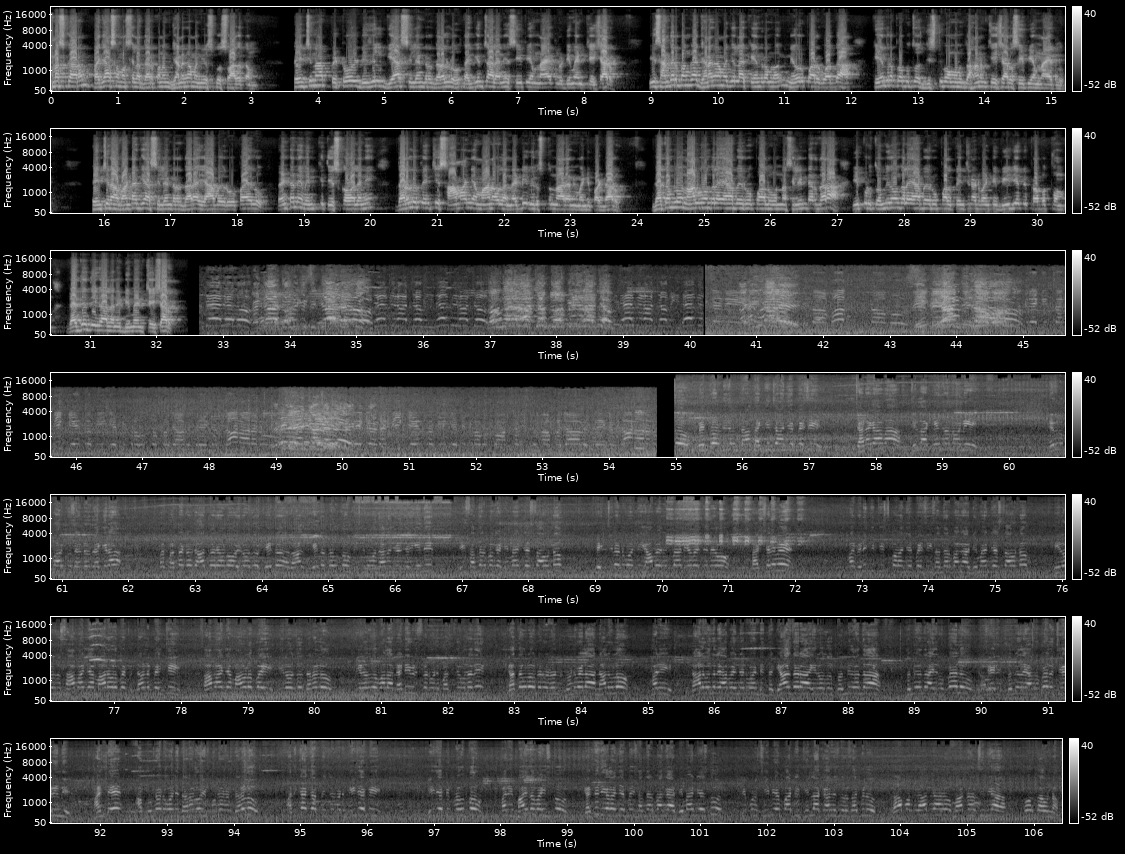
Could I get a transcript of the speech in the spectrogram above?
నమస్కారం. ప్రజా సమస్యల దర్పణం జనగామ న్యూస్కు స్వాగతం. పెంచిన పెట్రోల్ డీజిల్ గ్యాస్ సిలిండర్ ధరలు తగ్గించాలని సిపిఎం నాయకులు డిమాండ్ చేశారు. ఈ సందర్భంగా జనగామ జిల్లా కేంద్రంలోని నెహ్రూ పార్క్ వద్ద కేంద్ర ప్రభుత్వ దిష్టిబొమ్మను దహనం చేశారు సిపిఎం నాయకులు. పెంచిన వంట గ్యాస్ సిలిండర్ ధర యాభై రూపాయలు వెంటనే వెనక్కి తీసుకోవాలని ధరలు పెంచి సామాన్య మానవుల నడ్డి విరుస్తున్నారని మండిపడ్డారు. గతంలో నాలుగు వందల యాభై రూపాయలు ఉన్న సిలిండర్ ధర ఇప్పుడు తొమ్మిది వందల యాభై రూపాయలు పెంచినటువంటి బీజేపీ ప్రభుత్వం గద్దె దిగాలని డిమాండ్ చేశారు కేంద్ర బీజేపీ ప్రజా వ్యతిరేక విధానాలను వ్యతిరేకించాలి. వ్యతిరేకించండి కేంద్ర బీజేపీ ప్రభుత్వం అనుసరిస్తున్న ప్రజా వ్యతిరేక విధానాలను పెట్రోల్ డీజిల్ ధర తగ్గించాలని చెప్పేసి జనగామ జిల్లా కేంద్రంలోని నెహ్రూ పార్క్ సెంటర్ దగ్గర మరి పట్టకవిత ఆధ్వర్యంలో ఈరోజు కేంద్ర కేంద్ర ప్రభుత్వం విశ్రమ దానం చేయడం జరిగింది. ఈ సందర్భంగా డిమాండ్ చేస్తూ ఉన్నాం. పెంచినటువంటి యాభై రూపాయలు ఏవైతేనేవో తక్షణమే మరి వెనక్కి తీసుకోవాలని చెప్పేసి ఈ సందర్భంగా డిమాండ్ చేస్తూ ఉన్నాం. ఈరోజు సామాన్య మానవులపై ధరలు పెంచి సామాన్య మానవులపై ఈరోజు ధరలు ఈరోజు వాళ్ళ నడి విడిచినటువంటి పరిస్థితి ఉన్నది గతంలో ఉన్నటువంటి రెండు- రెండు వేల నాలుగులో మరి నాలుగు వందల యాభై ఉన్నటువంటి గ్యాస్ ధర ఈరోజు తొమ్మిది వందల తొమ్మిది వందల ఐదు రూపాయలు చేరి తొమ్మిది వందల యాభై రూపాయలు చేరింది అంటే అప్పుడు ఉన్నటువంటి ధరలు ఇప్పుడు ఉన్నటువంటి ధరలు అధికంగా పెంచినటువంటి బీజేపీ బీజేపీ ప్రభుత్వం మరి బాధ్యత వహిస్తూ గద్దె దిగాలని చెప్పి సందర్భంగా డిమాండ్ చేస్తూ ఇప్పుడు సిపిఎం పార్టీ జిల్లా కార్యదర్శుల సభ్యులు రాపతి రాజు గారు మాట్లాడాల్సిందిగా కోరుతా ఉన్నాం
